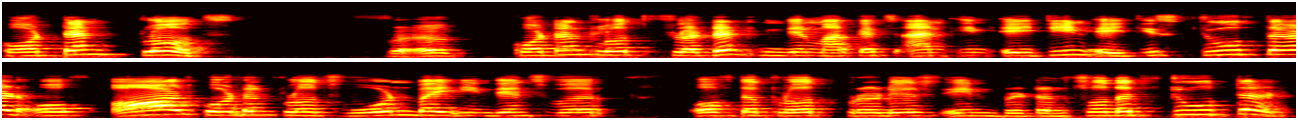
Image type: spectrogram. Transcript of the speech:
cotton clothes uh, cotton cloth flooded Indian markets and in 1880s two-thirds of all cotton clothes worn by Indians were of the cloth produced in Britain. So the two-third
